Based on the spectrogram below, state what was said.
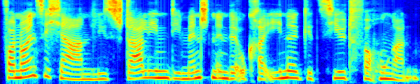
Vor 90 Jahren ließ Stalin die Menschen in der Ukraine gezielt verhungern.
